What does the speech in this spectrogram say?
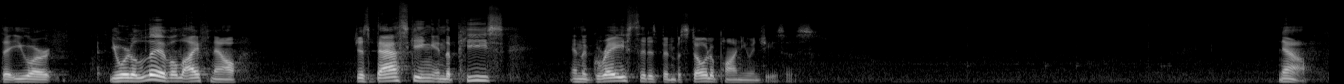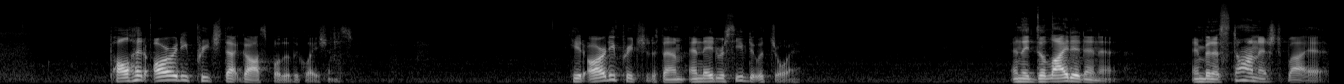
that you are, you are to live a life now just basking in the peace and the grace that has been bestowed upon you in Jesus. Now, Paul had already preached that gospel to the Galatians. He had already preached it to them, and they'd received it with joy. And they delighted in it and been astonished by it.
